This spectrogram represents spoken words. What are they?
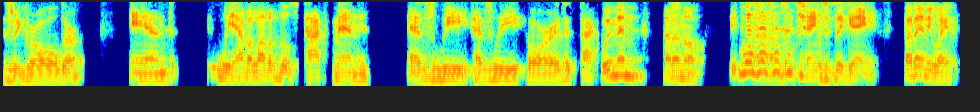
as we grow older. And we have a lot of those Pac-Men as we as we or is it pack women? I don't know. It's, uh, they changed the game. But anyway,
